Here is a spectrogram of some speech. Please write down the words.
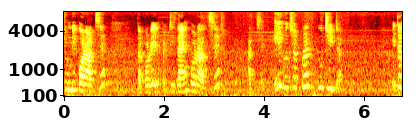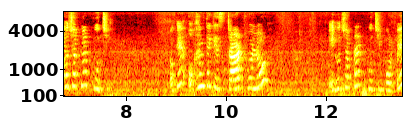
চুন্ডি করা আছে, তারপরে ডিজাইন করা আছে। আচ্ছা এই হচ্ছে আপনার কুচিটা। এটা হচ্ছে আপনার কুচি। ওকে, ওখান থেকে স্টার্ট হলো, এই হচ্ছে আপনার কুচি পড়বে।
